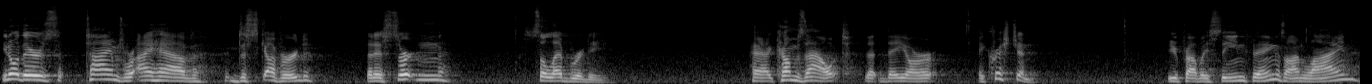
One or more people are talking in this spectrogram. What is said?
You know, there's times where I have discovered that a certain celebrity comes out that they are a Christian. You've probably seen things online,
